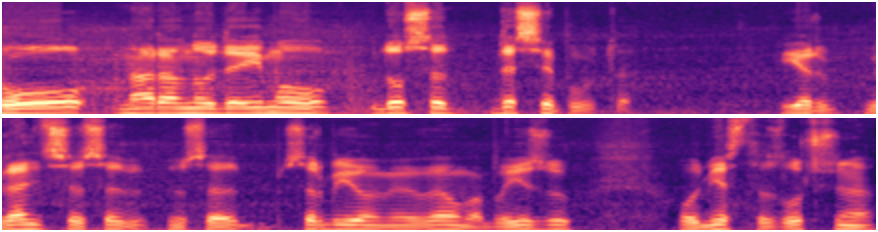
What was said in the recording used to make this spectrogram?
To naravno da je imao do sad deset puta, jer granica sa, sa Srbijom je veoma blizu od mjesta zločina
